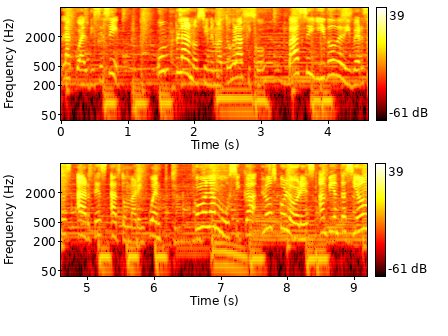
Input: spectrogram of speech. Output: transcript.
la cual dice así, un plano cinematográfico va seguido de diversas artes a tomar en cuenta, como la música, los colores, ambientación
